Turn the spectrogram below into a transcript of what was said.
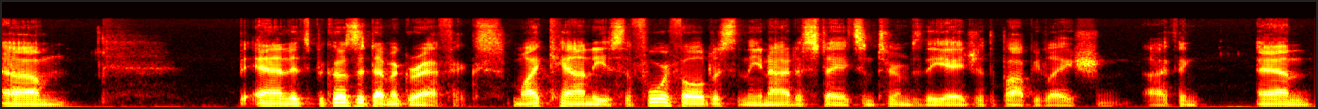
Um, and it's because of demographics. My county is the fourth oldest in the United States in terms of the age of the population. I think, and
